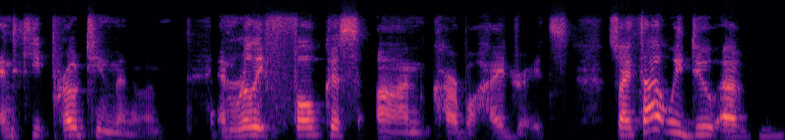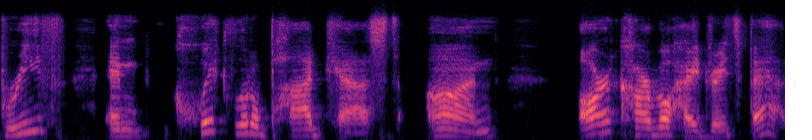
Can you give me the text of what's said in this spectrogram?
and keep protein minimum and really focus on carbohydrates. So I thought we'd do a brief and quick little podcast on are carbohydrates bad?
